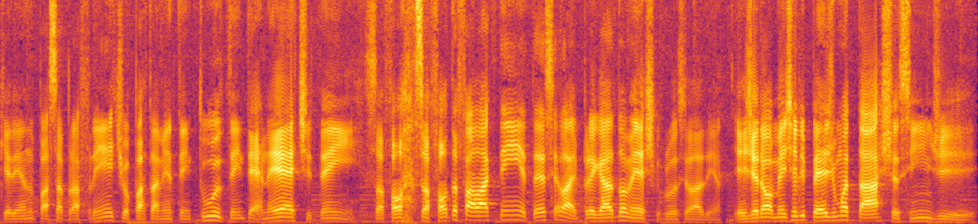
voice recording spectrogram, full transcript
querendo passar para frente, o apartamento tem tudo, tem internet, tem. Só, falta, só falta falar que tem até, sei lá, empregado doméstico pra você lá dentro. E aí, geralmente ele pede uma taxa, assim, de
